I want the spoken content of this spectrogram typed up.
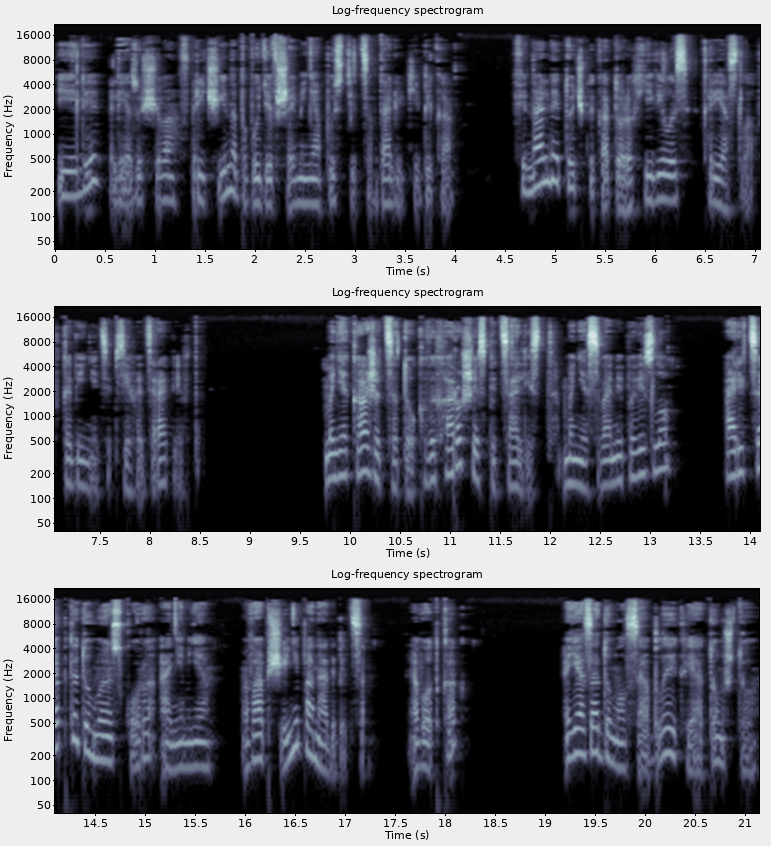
или лезущего в причины, побудившие меня пуститься в далекие бега, финальной точкой которых явилось кресло в кабинете психотерапевта. «Мне кажется, док, вы хороший специалист. Мне с вами повезло. А рецепты, думаю, скоро они мне вообще не понадобятся. Вот как?» Я задумался о Блейк и о том, что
